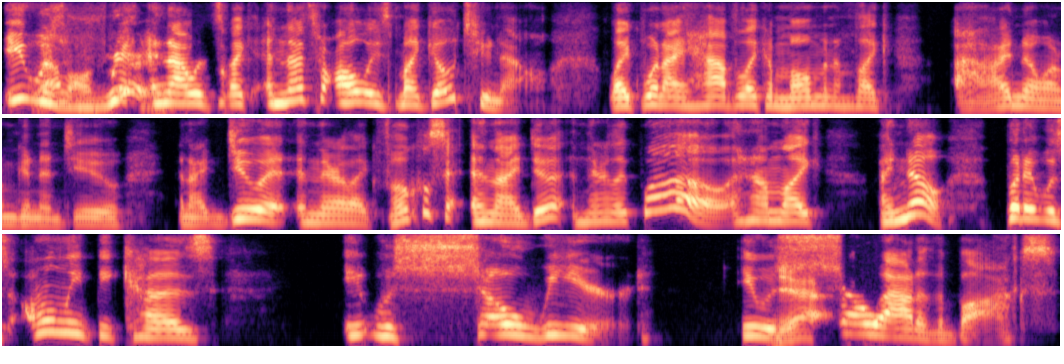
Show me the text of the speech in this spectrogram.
It was written, and I was like, and that's always my go-to now. Like when I have like a moment, I'm like, ah, I know what I'm gonna do, and I do it, and they're like vocal set, and I do it, and they're like, whoa, and I'm like, I know, but it was only because it was so weird. It was yeah. so out of the box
